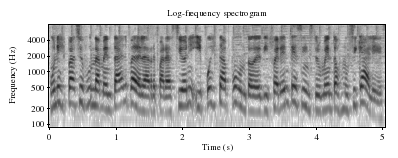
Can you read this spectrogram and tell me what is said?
un espacio fundamental para la reparación y puesta a punto de diferentes instrumentos musicales.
